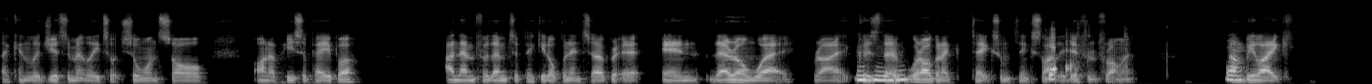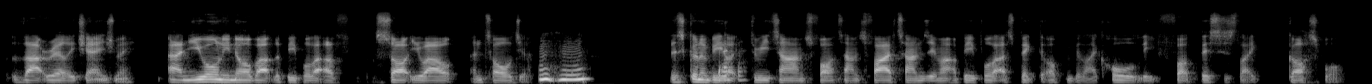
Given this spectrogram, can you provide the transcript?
that can legitimately touch someone's soul on a piece of paper, and then for them to pick it up and interpret it in their own way, right? Because mm-hmm. we're all going to take something slightly yeah. different from it, yeah. and be like, that really changed me. And you only know about the people that have sought you out and told you. Mm-hmm there's going to be like three times, four times, five times the amount of people that has picked it up and be like, holy fuck, this is like gospel.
